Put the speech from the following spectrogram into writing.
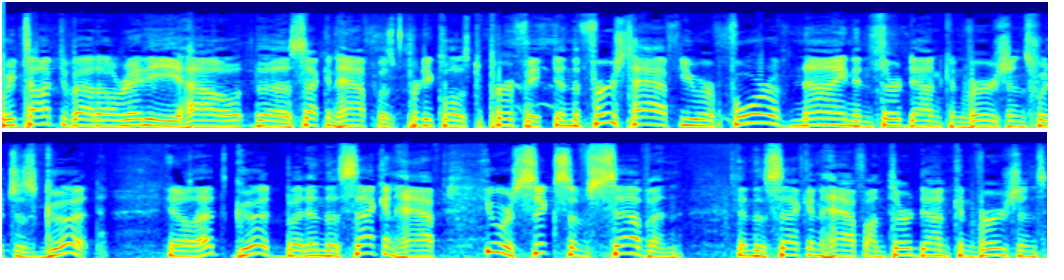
we talked about already how the second half was pretty close to perfect. In the first half, you were four of nine in third down conversions, which is good. You know, that's good. But in the second half, you were six of seven in the second half on third down conversions,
